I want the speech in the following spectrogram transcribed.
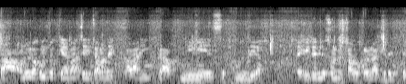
তা অনেক রকম তো ক্যাপ আছে, এটা আমাদের কালারিং কাপ নিয়ে এসে ফুল দিয়ে। তাই এটা দিয়ে সন্দেশ আরও ভালো লাগবে দেখতে।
